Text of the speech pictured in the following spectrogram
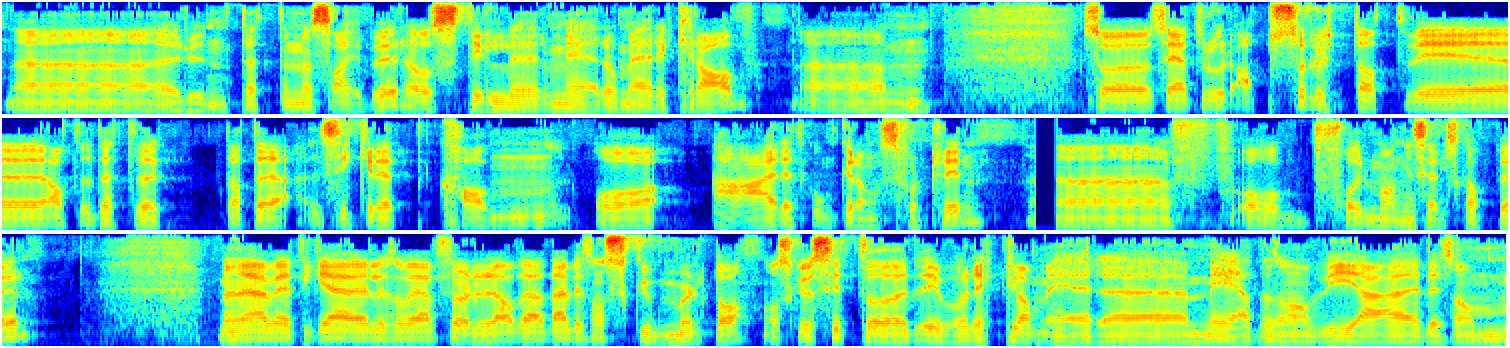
eh, rundt dette med cyber og stiller mer og mer krav. Um, så, så, jeg tror absolutt at, vi, at, dette, at det, sikkerhet kan og er et konkurransefortrinn uh, for mange selskaper. Men jeg vet ikke, jeg, liksom, jeg føler at det, er litt sånn skummelt òg. Å skulle sitte og drive og reklamere med det. sånn at vi er, liksom,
